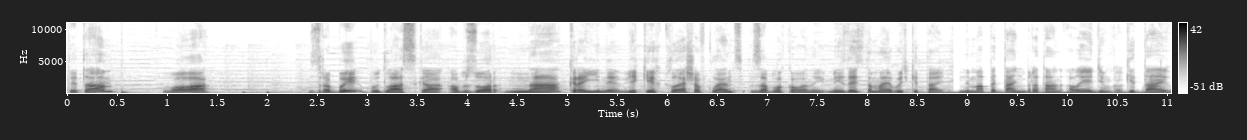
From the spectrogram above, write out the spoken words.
Ти там? Вова. Зроби, будь ласка, обзор на країни, в яких Clash of Clans заблокований. Мені здається, там має бути Китай. Нема питань, братан, але є дімка. Китай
